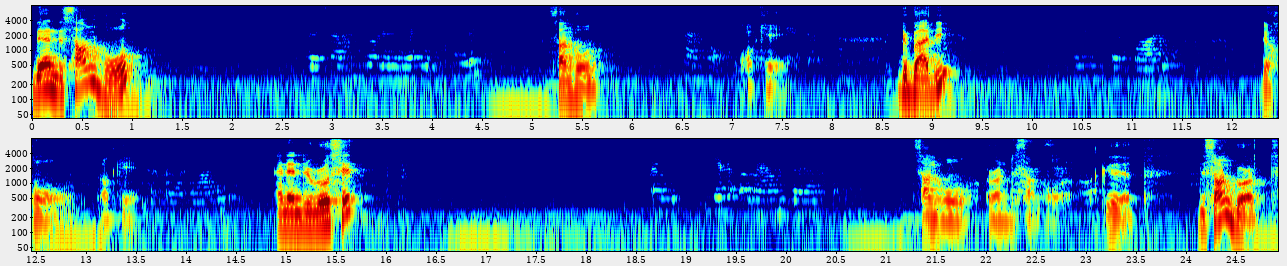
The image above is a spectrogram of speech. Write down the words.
then the sound hole. The soundboard is right here. Sound hole. Sound hole. Okay. The body. Here's the body. The hole. Okay. The body. And then the rosette. Right here around the Sound hole. Around the sound hole. Good. The soundboard.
